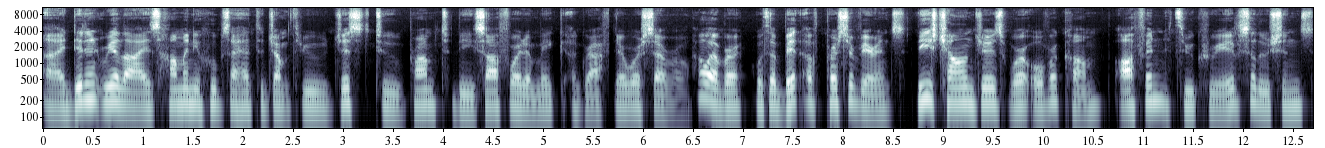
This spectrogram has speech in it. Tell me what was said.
I didn't realize how many hoops I had to jump through just to prompt the software to make a graph. There were several. However, with a bit of perseverance, these challenges were overcome, often through creative solutions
